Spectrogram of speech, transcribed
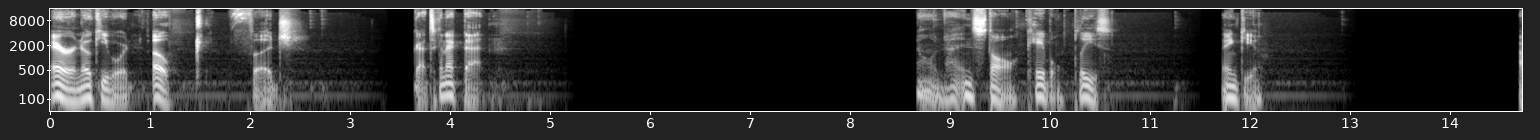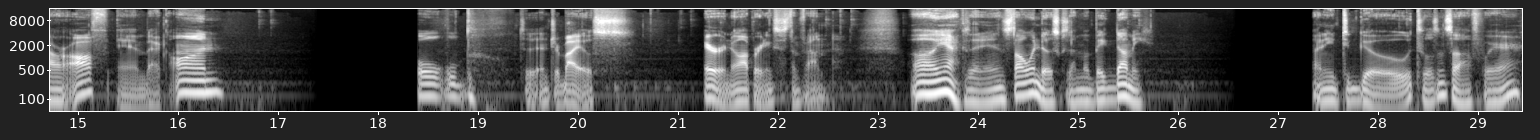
Error, no keyboard. Oh, fudge. Got to connect that. No, not install. Cable, please. Thank you. Power off and back on. Hold to enter BIOS. Error, no operating system found. Oh uh, yeah, because I didn't install Windows because I'm a big dummy. I need to go tools and software.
